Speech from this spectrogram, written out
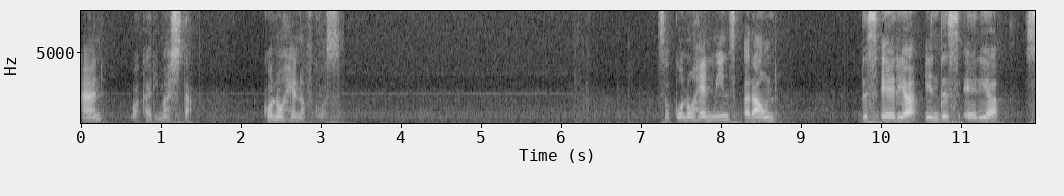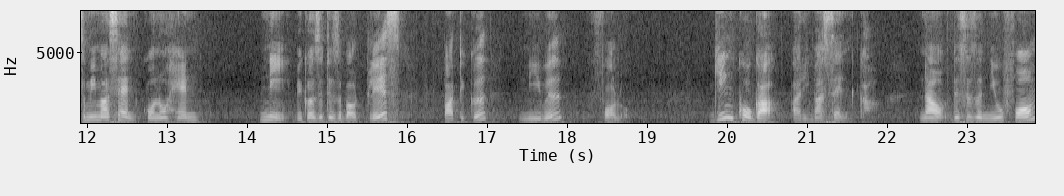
and wakarimashita. Kono hen of course. So, kono hen means around this area, in this area, sumimasen, kono hen ni, because it is about place, particle ni will follow. Ginko ga arimasen ka. Now, this is a new form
